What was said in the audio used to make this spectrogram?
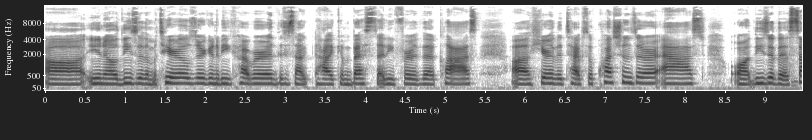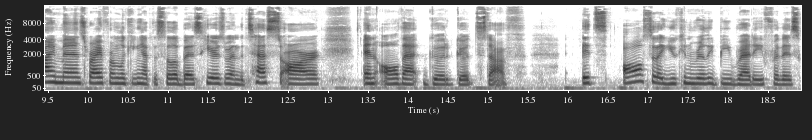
Uh, you know, these are the materials that are going to be covered. This is how, how I can best study for the class. Uh, here are the types of questions that are asked. Uh, these are the assignments, right? From looking at the syllabus. Here's when the tests are, and all that good, good stuff it's all so that you can really be ready for this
